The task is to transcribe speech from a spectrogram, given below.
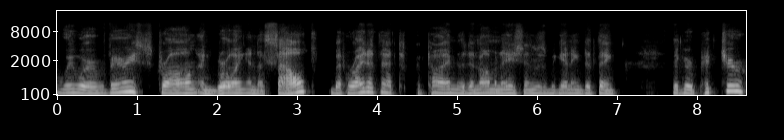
we were very strong and growing in the South, but right at that time, the denomination was beginning to think bigger picture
